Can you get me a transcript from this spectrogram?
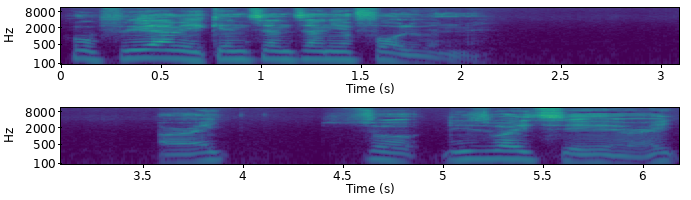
Hopefully I'm making sense and you're following me. Alright? So, this is what it say here, right?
